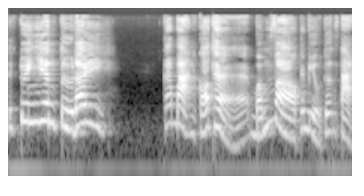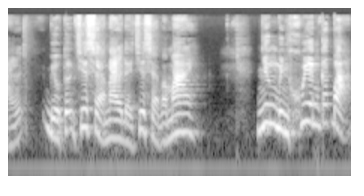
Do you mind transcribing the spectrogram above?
Thế tuy nhiên từ đây, các bạn có thể bấm vào cái biểu tượng tải, biểu tượng chia sẻ này để chia sẻ vào mai. Nhưng mình khuyên các bạn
